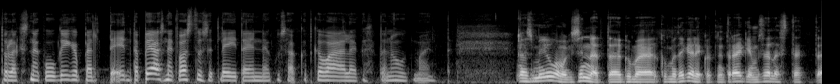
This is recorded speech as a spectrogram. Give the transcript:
tuleks nagu kõigepealt enda peas need vastused leida, enne kui sa hakkad kõva häälega seda nõudma, et no siis me jõuamegi sinna, et kui me, kui me tegelikult nüüd räägime sellest, et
